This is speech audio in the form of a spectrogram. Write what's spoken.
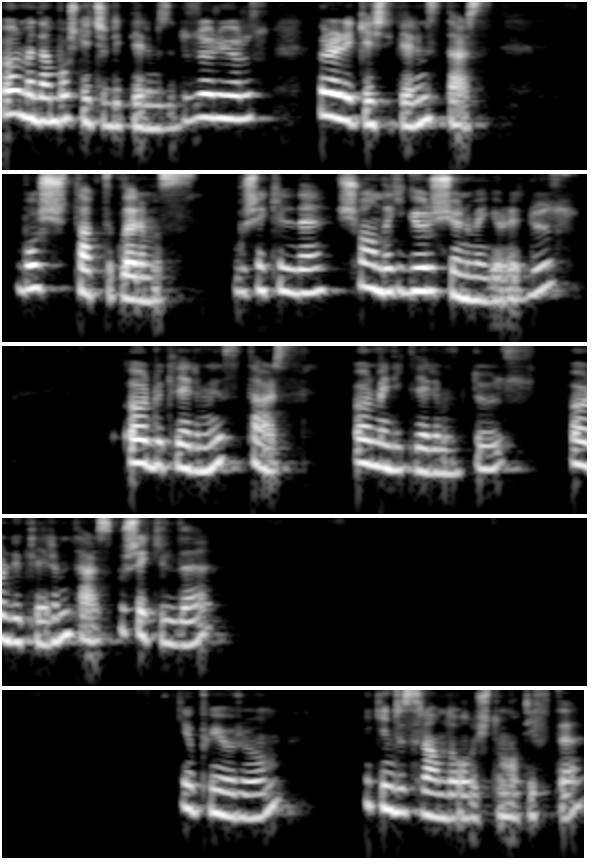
Örmeden boş geçirdiklerimizi düz örüyoruz. Örerek geçtiklerimiz ters. Boş taktıklarımız bu şekilde. Şu andaki görüş yönüme göre düz. Ördüklerimiz ters. Örmediklerim düz. Ördüklerim ters. Bu şekilde yapıyorum. İkinci sıramda oluştu motifte.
